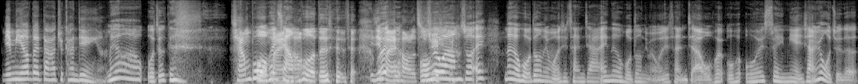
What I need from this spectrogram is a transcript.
明明要带大家去看电影啊？没有啊，我就跟 强迫，我会强迫，对对对，已经买好了。我会问他们说：“哎、欸，那个活动你有没有去参加？哎、欸，那个活动你们有没有去参加？”我会我会我会碎念一下，因为我觉得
